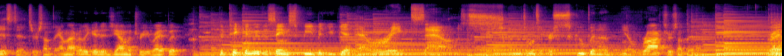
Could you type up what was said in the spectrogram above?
distance or something. I'm not really good at geometry, right? But the pick can move the same speed, but you get that raked sound. It's almost like you're scooping a you know rocks or something, right?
